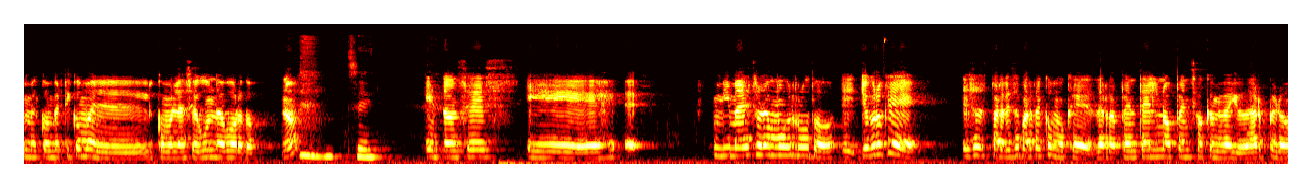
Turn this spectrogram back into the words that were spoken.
me convertí como, el, como la segunda a bordo, ¿no? Sí. Entonces, eh, mi maestro era muy rudo. yo creo que esa parte, esa parte como que de repente él no pensó que me iba a ayudar, pero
